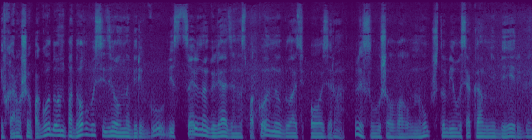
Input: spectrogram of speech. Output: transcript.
и в хорошую погоду он подолгу сидел на берегу, бесцельно глядя на спокойную гладь озера, или слушал волну, что билась о камни берега.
